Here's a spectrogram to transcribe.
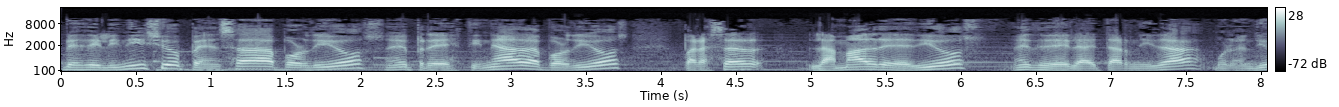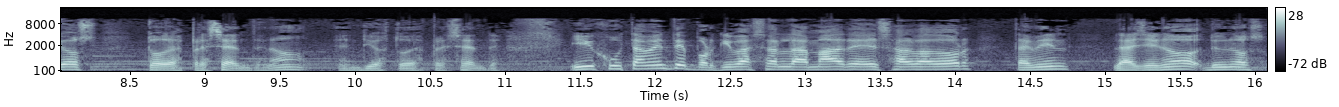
desde el inicio pensada por Dios, ¿eh? predestinada por Dios para ser la madre de Dios desde la eternidad. Bueno, en Dios todo es presente, ¿no? En Dios todo es presente. Y justamente porque iba a ser la madre del Salvador, también la llenó de unos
